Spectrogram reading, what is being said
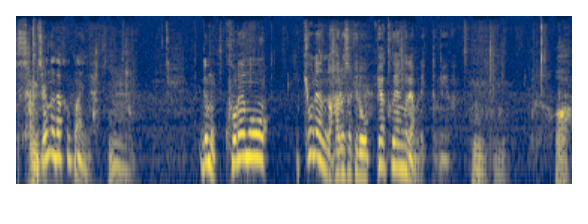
300。そんな高くないんだ。でもこれも、去年の春先600円ぐらいまでいった銘柄。あ、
